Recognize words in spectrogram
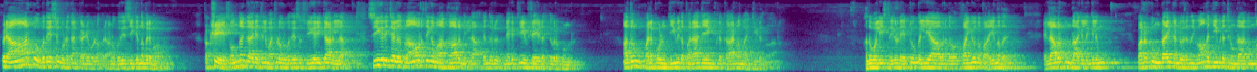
ഇവരാർക്കും ഉപദേശം കൊടുക്കാൻ കഴിവുള്ളവരാണ് ഉപദേശിക്കുന്നവരുമാണ്. പക്ഷേ സ്വന്തം കാര്യത്തിൽ മറ്റുള്ളവർ ഉപദേശം സ്വീകരിക്കാറില്ല. സ്വീകരിച്ചാൽ അത് പ്രാവർത്തികമാക്കാറുമില്ല എന്നൊരു നെഗറ്റീവ് ഷെയ്ഡ് ഇവർക്കുണ്ട്. അതും പലപ്പോഴും ജീവിത പരാജയങ്ങൾക്ക് കാരണമായി തീരുന്നതാണ്. അതുപോലെ ഈ സ്ത്രീകളുടെ ഏറ്റവും വലിയ ഒരു ദൗർഭാഗ്യം എന്ന് പറയുന്നത് എല്ലാവർക്കും ഉണ്ടാകില്ലെങ്കിലും പലർക്കും ഉണ്ടായി കണ്ടുവരുന്ന വിവാഹ ജീവിതത്തിലുണ്ടാകുന്ന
